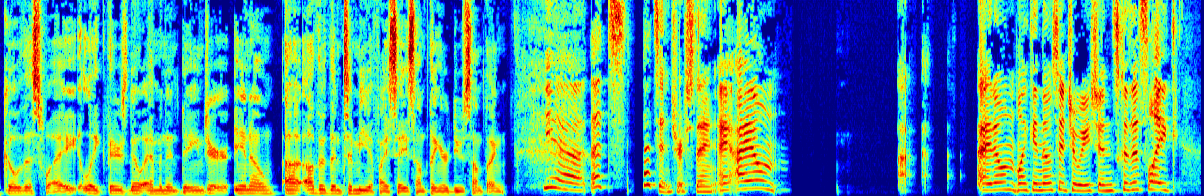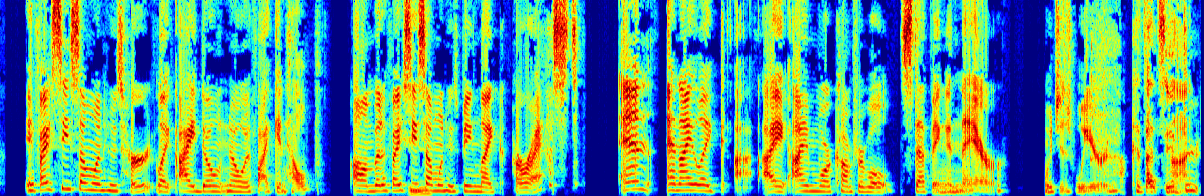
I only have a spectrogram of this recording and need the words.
go this way. Like, there's no imminent danger, you know, uh, other than to me if I say something or do something. Yeah, that's that's interesting. I, I don't, I, I don't like in those situations because it's like if I see someone who's hurt, like I don't know if I can help. Um, but if I see Mhm. someone who's being like harassed, and and I like I I'm more comfortable stepping in there, which is weird because that's if not. there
